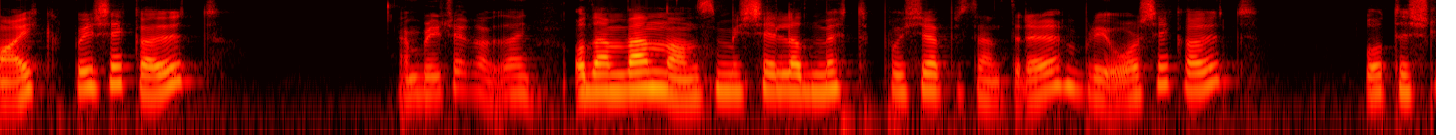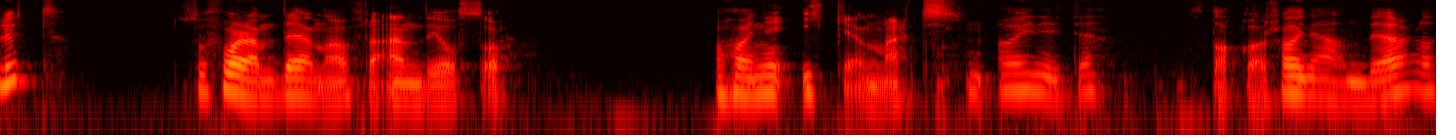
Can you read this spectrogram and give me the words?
Mike blir sjekka ut, Den blir sjekka ut, den. og de vennene som Michelle hadde møtt på kjøpesenteret, blir også sjekka ut. Og til slutt så får de DNA fra Andy også. Og han er ikke en match. Oi, ikke. Stakkars han Andy her, da.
